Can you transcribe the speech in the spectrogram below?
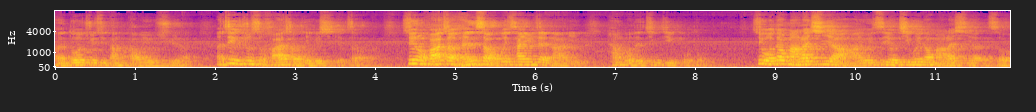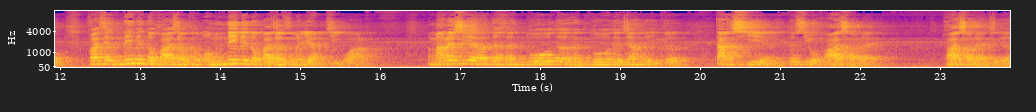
很多就去当导游去了。啊，这个就是华侨的一个写照。所以呢，华侨很少会参与在哪里？韩国的经济活动。所以我到马来西亚啊，有一次有机会到马来西亚的时候，发现那边的华侨跟我们那边的华侨怎么两极化了？马来西亚的很多的很多的这样的一个大企业都是由华侨来，华侨来这个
